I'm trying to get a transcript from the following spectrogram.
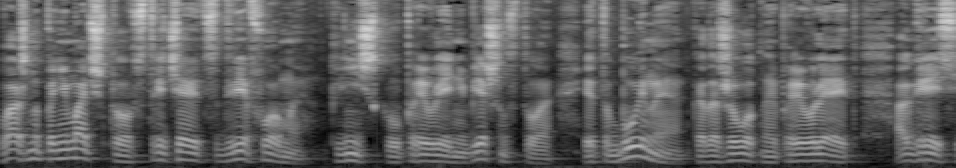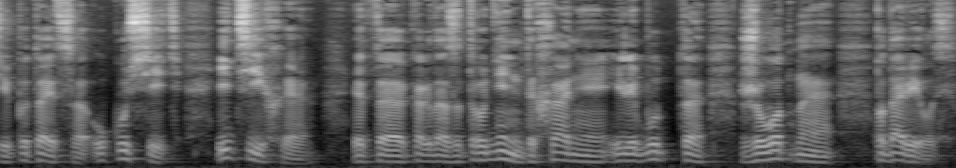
Важно понимать, что встречаются две формы клинического проявления бешенства. Это буйное, когда животное проявляет агрессию и пытается укусить, и тихое. Это когда затруднение дыхания или будто животное подавилось.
